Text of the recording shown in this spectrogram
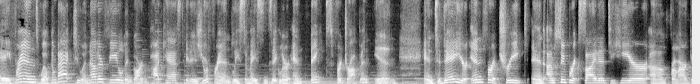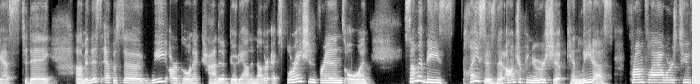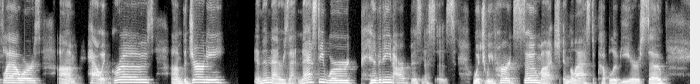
Hey, friends, welcome back to another Field and Garden podcast. It is your friend, Lisa Mason Ziegler, and thanks for dropping in. And today you're in for a treat, and I'm super excited to hear um, from our guests today. Um, in this episode, we are going to kind of go down another exploration, friends, on some of these places that entrepreneurship can lead us from flowers to flowers um, how it grows, um, the journey. And then there's that nasty word, pivoting our businesses, which we've heard so much in the last couple of years. So,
